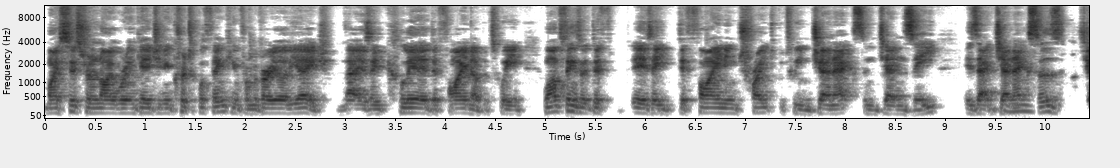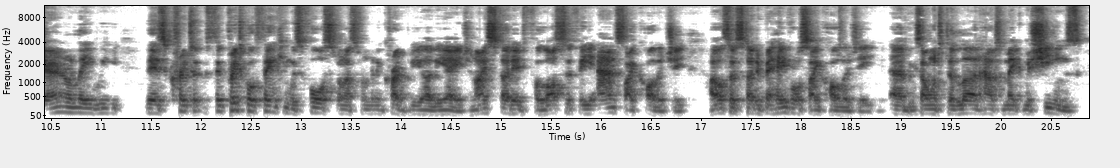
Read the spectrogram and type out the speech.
my sister and I were engaging in critical thinking from a very early age. That is a clear definer between, one of the things that def, is a defining trait between Gen X and Gen Z is that Gen mm-hmm. Xers generally we there's critical critical thinking was forced on us from an incredibly early age, and I studied philosophy and psychology. I also studied behavioral psychology uh, because I wanted to learn how to make machines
